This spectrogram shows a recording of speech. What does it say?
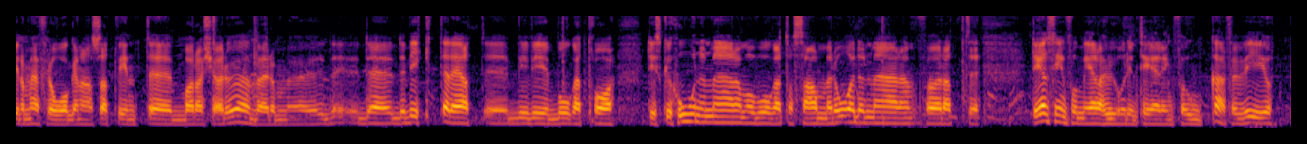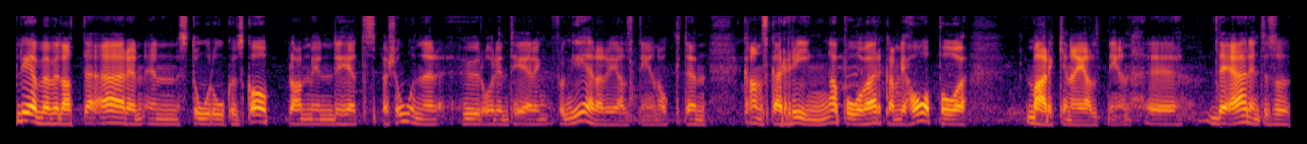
i de här frågorna så att vi inte bara kör över dem. Det, det, det viktiga är att eh, vi, vi vågar ta diskussionen med dem och vågar ta samråden med dem för att eh, dels informera hur orientering funkar. För vi upplever väl att det är en, en stor okunskap bland myndighetspersoner hur orientering fungerar i ältningen och den ganska ringa påverkan vi har på markerna i ältningen. Eh, det är inte så,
